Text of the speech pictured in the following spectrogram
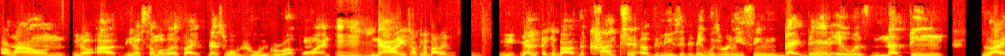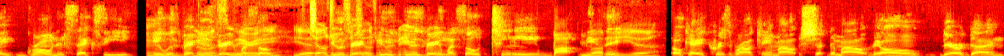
around. You know, I. You know, some of us like that's what who we grew up on. hmm Now you're talking about a. You got to think about the content of the music that they was releasing back then. It was nothing like grown and sexy. It Mhm. was very. No, it was it's very, much so. yeah. It was very. children. It was. It was very much so teeny bop music. Poppy, yeah. Okay, Chris Brown came out, shut them out. They all they're done,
